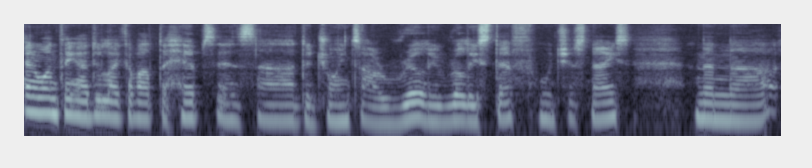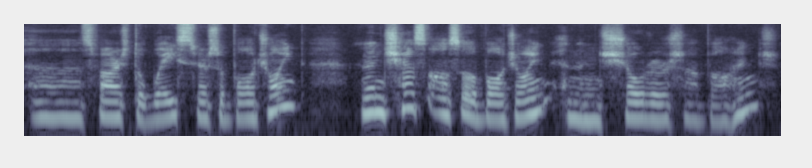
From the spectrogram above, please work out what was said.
And one thing I do like about the hips is uh, the joints are really, really stiff, which is nice. And then uh, uh, as far as the waist, there's a ball joint. And then chest, also a ball joint. And then shoulders, a ball hinge.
